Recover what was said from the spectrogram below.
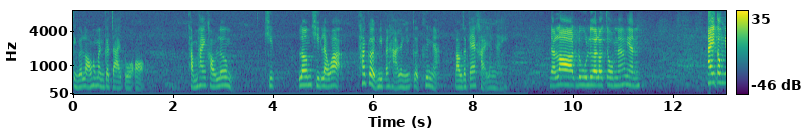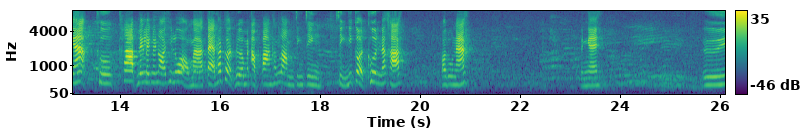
สิ่งแวดล้อมเพราะมันกระจายตัวออกทำให้เขาเริ่มคิดเริ่มคิดแล้วว่า ถ้าเกิดมีปัญหาอย่างนี้เกิดขึ้นเนี่ย เราจะแก้ไขยังไง เดี๋ยวรอดูเรือเราจมนะนักเรียนไอตรงเนี้ยคือคราบเล็กๆ น้อยๆที่รั่วออกมา แต่ถ้าเกิดเรือมันอับปางทั้งลำจริง ๆ สิ่งที่เกิดขึ้นนะคะเราดูนะ เป็นไง เอ้ย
